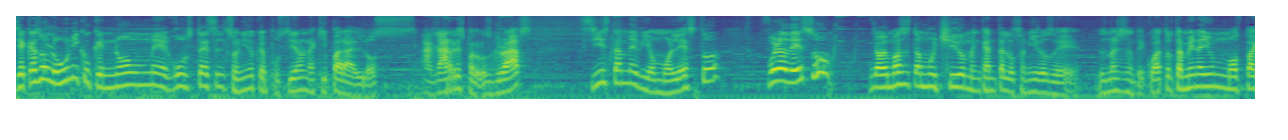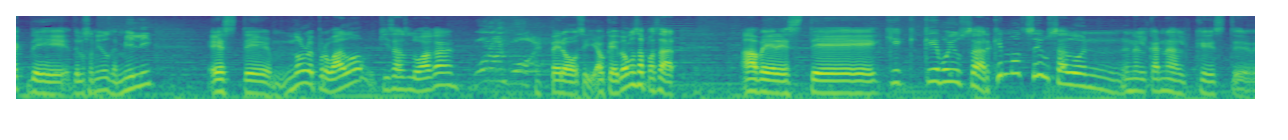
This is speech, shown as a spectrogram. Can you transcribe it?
Si acaso lo único que no me gusta es el sonido que pusieron aquí para los agarres, para los grabs. Sí está medio molesto. Fuera de eso, lo demás está muy chido, me encantan los sonidos de, Smash 64. También hay un modpack de, de los sonidos de Melee. Este, no lo he probado, quizás lo haga. Pero sí, ok, vamos a pasar. A ver, este... ¿Qué, voy a usar? ¿Qué mods he usado en, el canal? Que este...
